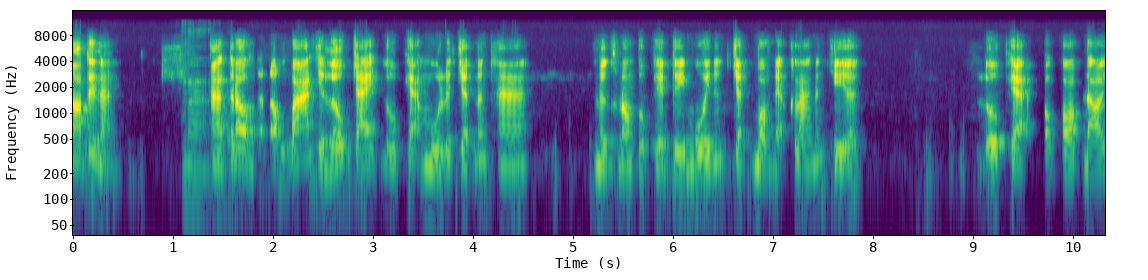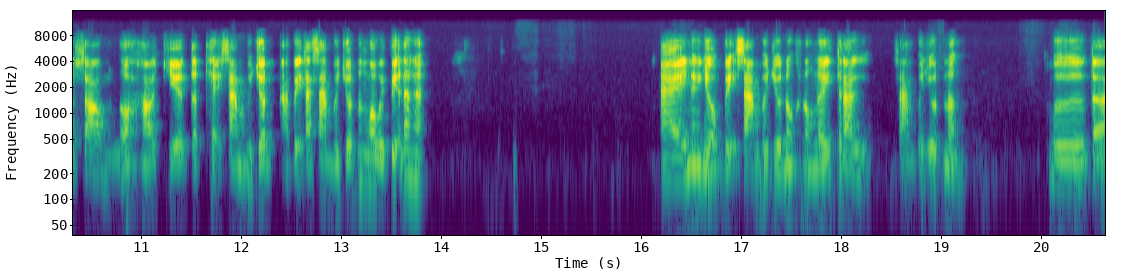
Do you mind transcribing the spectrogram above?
អត់ទេណាអាត្រង់តំណងបានជាលោកចែកលោភៈមូលចិត្តហ្នឹងថានៅក្នុងប្រភេទទី1ហ្នឹងចិត្តរបស់អ្នកខ្លះហ្នឹងជាលោភៈប្រកបដោយសោមនស្សហើយជាទិដ្ឋិសម្បយុទ្ធអាពាក្យថាសម្បយុទ្ធហ្នឹងមកពីពាក្យហ្នឹងឯងហ្នឹងយកពាក្យសម្បយុទ្ធហ្នឹងក្នុងន័យត្រូវសម្បយុទ្ធហ្នឹងមើលតែ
